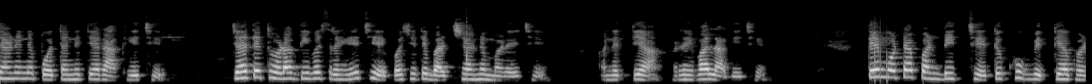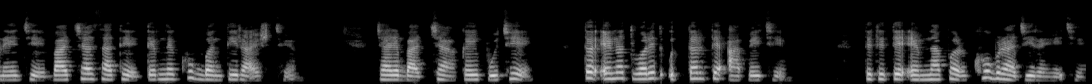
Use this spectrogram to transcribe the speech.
જાણીને પોતાને ત્યાં રાખે છે. જ્યાં તે થોડાક દિવસ રહે છે, પછી તે બાદશાહને મળે છે અને ત્યાં રહેવા લાગે છે. તે મોટા પંડિત છે, તે ખૂબ વિદ્યા ભણે છે, બાદશાહ સાથે તેમને ખૂબ બનતી રાશ છે. જ્યારે બાદશાહ કંઈ પૂછે, તો એનો ત્વરિત ઉત્તર તે આપે છે. તેથી તે એમના પર ખૂબ રાજી રહે છે.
